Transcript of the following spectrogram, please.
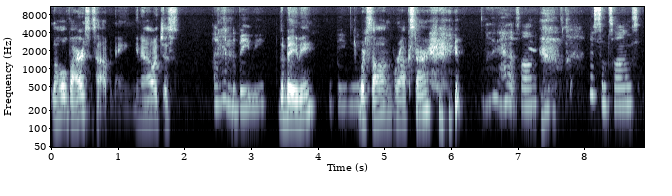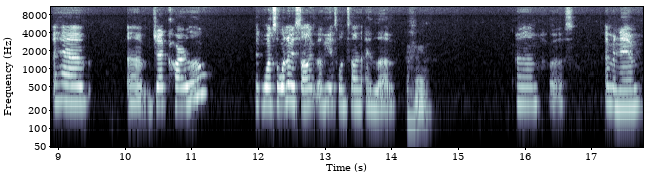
the whole virus is happening. You know, it just I heard DaBaby. the baby. DaBaby. What song? Rockstar. I think I had a song. There's some songs. I have um Jack Harlow. Like one so one of his songs. Oh, he has one song I love. Mhm. Um, who else? Eminem.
